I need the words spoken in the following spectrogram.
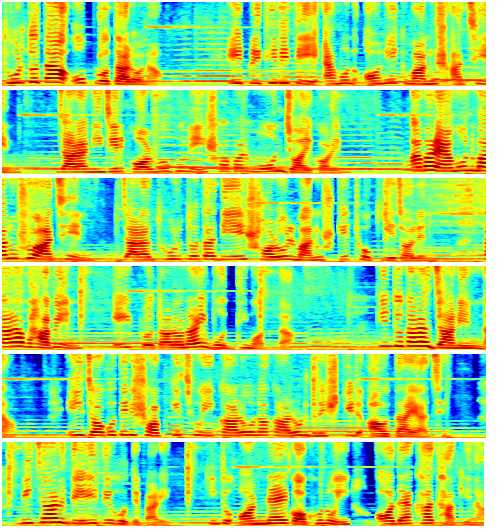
ধূর্ততা ও প্রতারণা। এই পৃথিবীতে এমন অনেক মানুষ আছেন যারা নিজের কর্মগুণে সবার মন জয় করেন। আবার এমন মানুষও আছেন যারা ধূর্ততা দিয়ে সরল মানুষকে ঠকিয়ে চলেন। তারা ভাবেন এই প্রতারণাই বুদ্ধিমত্তা। কিন্তু তারা জানেন না, এই জগতের সব কিছুই কারও না কারোর দৃষ্টির আওতায় আছে। বিচার দেরিতে হতে পারে, কিন্তু অন্যায় কখনোই অদেখা থাকে না।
